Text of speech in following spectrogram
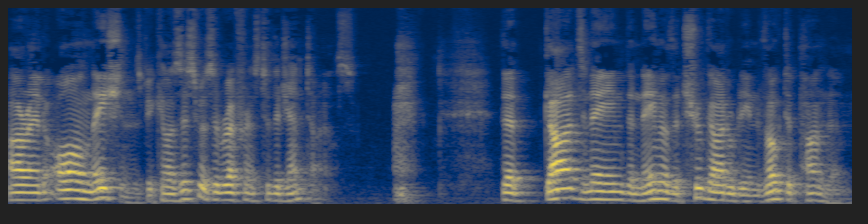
are in all nations, because this was a reference to the Gentiles. that God's name, the name of the true God, would be invoked upon them.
